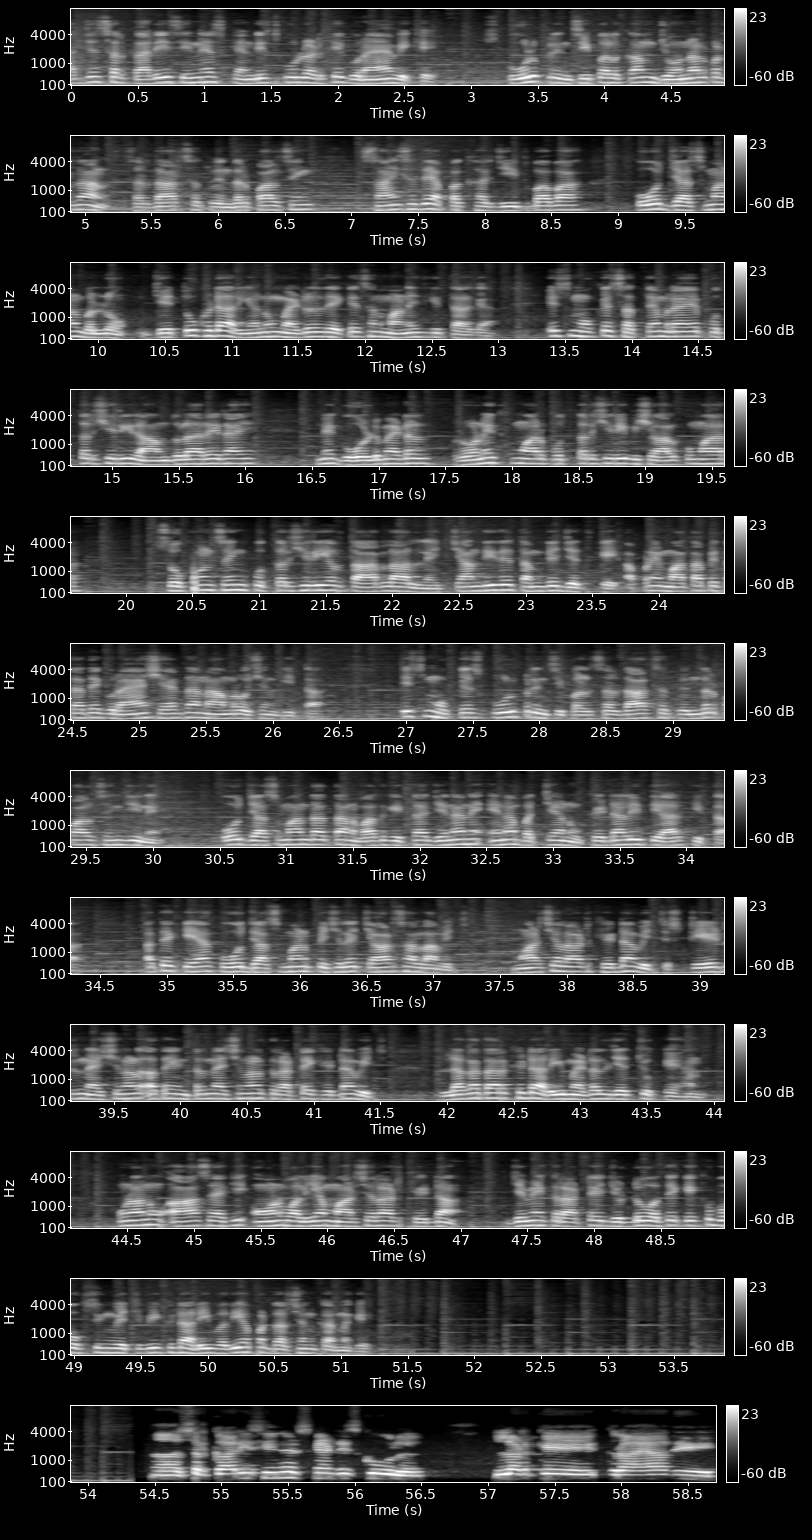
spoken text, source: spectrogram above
ਅੱਜ ਸਰਕਾਰੀ senior secondary school ਲੜਕੇ ਗੁਰਾਇਆ ਵਿਖੇ ਸਕੂਲ ਪ੍ਰਿੰਸੀਪਲ ਕਮ ਜ਼ੋਨਲ ਪ੍ਰਧਾਨ ਸਰਦਾਰ ਸਤਵਿੰਦਰਪਾਲ ਸਿੰਘ, ਸਾਇੰਸ ਅਧਿਆਪਕ ਹਰਜੀਤ ਬਾਬਾ ਕੋਚ ਜਸਮਾਨ ਵੱਲੋਂ ਜੇਤੂ ਖਿਡਾਰੀਆਂ ਨੂੰ ਮੈਡਲ ਦੇ ਕੇ ਸਨਮਾਨਿਤ ਕੀਤਾ ਗਿਆ। ਇਸ ਮੌਕੇ ਸਤਿਅਮ ਰਾਏ ਪੁੱਤਰ ਸ਼੍ਰੀ ਰਾਮ ਦੁਲਾਰੇ ਰਾਏ ਨੇ 골ਡ ਮੈਡਲ ਰੋਨਿਤ ਕੁਮਾਰ ਪੁੱਤਰ ਸ਼੍ਰੀ ਵਿਸ਼ਾਲ ਕੁਮਾਰ, ਸੁਖਮਨ ਸਿੰਘ ਪੁੱਤਰ ਸ਼੍ਰੀ ਅਵਤਾਰ ਲਾਲ ਨੇ ਚਾਂਦੀ ਦੇ ਤਮਗੇ ਜਿੱਤ ਕੇ ਆਪਣੇ ਮਾਤਾ-ਪਿਤਾ ਤੇ ਗੁਰਾਇਆ ਸ਼ਹਿਰ ਦਾ ਨਾਮ ਰੋਸ਼ਨ ਕੀਤਾ। ਇਸ ਮੌਕੇ ਸਕੂਲ ਪ੍ਰਿੰਸੀਪਲ ਸਰਦਾਰ ਸਤਵਿੰਦਰਪਾਲ ਸਿੰਘ ਜੀ ਨੇ ਕੋਚ ਜਸਮਾਨ ਦਾ ਧੰਨਵਾਦ ਕੀਤਾ, ਜਿਨ੍ਹਾਂ ਨੇ ਇਹਨਾਂ ਬੱਚਿਆਂ ਨੂੰ ਖੇਡਾਂ ਲਈ ਤਿਆਰ ਕੀਤਾ ਅਤੇ ਕਿਹਾ ਕੋਚ ਜਸਮਾਨ ਪਿਛਲੇ 4 ਸਾਲਾਂ ਵਿੱਚ ਮਾਰਸ਼ਲ ਆਰਟ ਖੇਡਾਂ ਵਿੱਚ ਸਟੇਟ, ਨੈਸ਼ਨਲ ਅਤੇ ਇੰਟਰਨੈਸ਼ਨਲ ਕਰਾਟੇ ਖੇਡਾਂ ਵਿੱਚ ਲਗਾਤਾਰ ਖਿਡਾਰੀ ਮੈਡਲ ਜਿੱਤ ਚੁੱਕੇ ਹਨ। ਉਹਨਾਂ ਨੂੰ ਆਸ ਹੈ ਕਿ ਆਉਣ ਵਾਲੀਆਂ ਮਾਰਸ਼ਲ ਆਰਟ ਖੇਡਾਂ, ਜਿਵੇਂ ਕਰਾਟੇ, ਜੁੱਡੋ ਅਤੇ ਕਿੱਕ ਬਾਕਸਿੰਗ ਵਿੱਚ ਵੀ ਖਿਡਾਰੀ ਵਧੀਆ ਪ੍ਰਦਰਸ਼ਨ ਕਰਨਗੇ। ਸਰਕਾਰੀ ਸੀਨੀਅਰ ਸੈਕੰਡਰੀ ਸਕੂਲ ਲੜਕੇ ਕਿਰਾਇਆ ਦੇ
